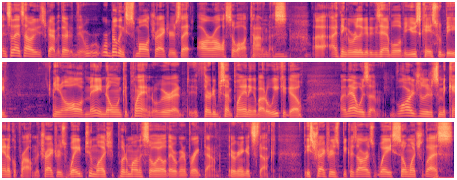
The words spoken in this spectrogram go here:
And so that's how I describe it. They're, they're, we're building small tractors that are also autonomous. Mm-hmm. Uh, I think a really good example of a use case would be, you know, all of May, no one could plan. We were at 30% planning about a week ago. And that was a, largely just a mechanical problem. The tractors weighed too much. You put them on the soil, they were going to break down. They were going to get stuck. These tractors, because ours weigh so much less,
